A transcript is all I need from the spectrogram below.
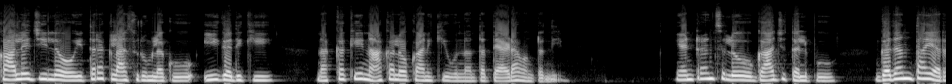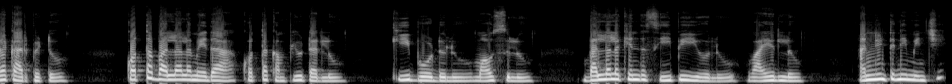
కాలేజీలో ఇతర క్లాస్ రూమ్లకు ఈ గదికి నక్కకి నాకలోకానికి ఉన్నంత తేడా ఉంటుంది. ఎంట్రన్స్లో గాజు తలుపు గదంతా ఎర్ర కార్పెట్టు కొత్త బల్లల మీద కొత్త కంప్యూటర్లు కీబోర్డులు మౌసులు బల్లల కింద సీపీయూలు వైర్లు అన్నింటినీ మించి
